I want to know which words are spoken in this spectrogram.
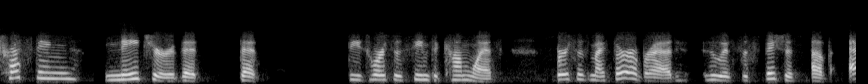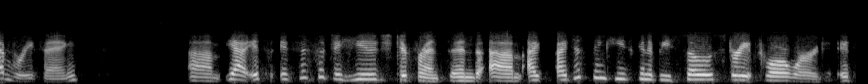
trusting nature that, that these horses seem to come with versus my thoroughbred who is suspicious of everything um, yeah, it's it's just such a huge difference, and um, I I just think he's going to be so straightforward. It's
